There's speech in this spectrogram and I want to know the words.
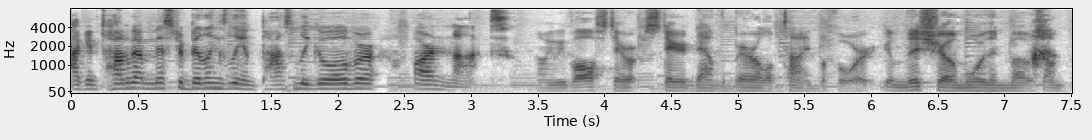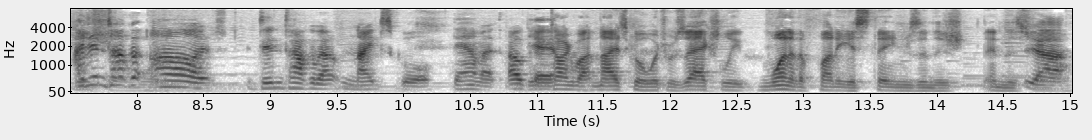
I can talk about Mr. Billingsley and possibly go over, or not. I mean, we've all stare, stared down the barrel of time before. On this show more than most. I didn't talk about. Oh, didn't talk about night school. Damn it. Okay. Didn't talk about night school, which was actually one of the funniest things in this in this yeah, show.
